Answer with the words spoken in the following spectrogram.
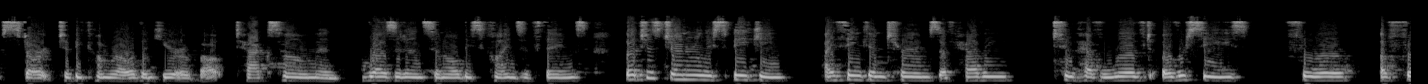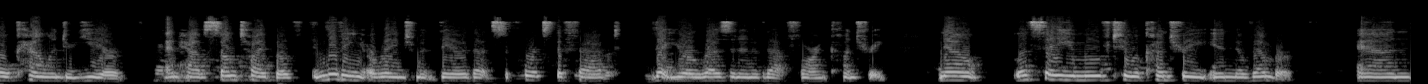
start to become relevant here about tax home and residence and all these kinds of things. But just generally speaking, I think in terms of having to have lived overseas for a full calendar year and have some type of living arrangement there that supports the fact that you're a resident of that foreign country. Now, let's say you move to a country in November. And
